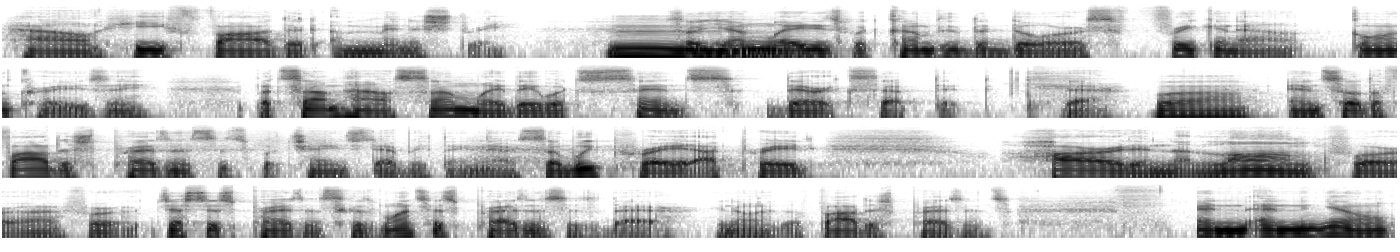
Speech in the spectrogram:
how he fathered a ministry. So young ladies would come through the doors, freaking out, going crazy, but somehow, some way, they would sense they're accepted there. Wow. And so the Father's presence is what changed everything there. So we prayed. I prayed hard and long for uh, for just His presence because once His presence is there, you know, the Father's presence, and and you know,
